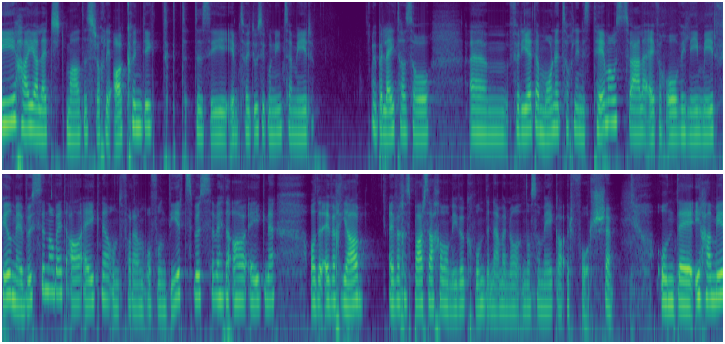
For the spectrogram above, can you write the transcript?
Ich habe ja letztes Mal das schon ein bisschen angekündigt, dass ich im 2019 mir überlegt habe, so ähm, für jeden Monat so ein kleines Thema auszuwählen, einfach auch, weil ich mir viel mehr Wissen noch aneignen und vor allem auch fundiertes Wissen aneignen oder einfach, ja, einfach ein paar Sachen, die mich wirklich wundern, noch, noch so mega erforschen. Und äh, ich habe mir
